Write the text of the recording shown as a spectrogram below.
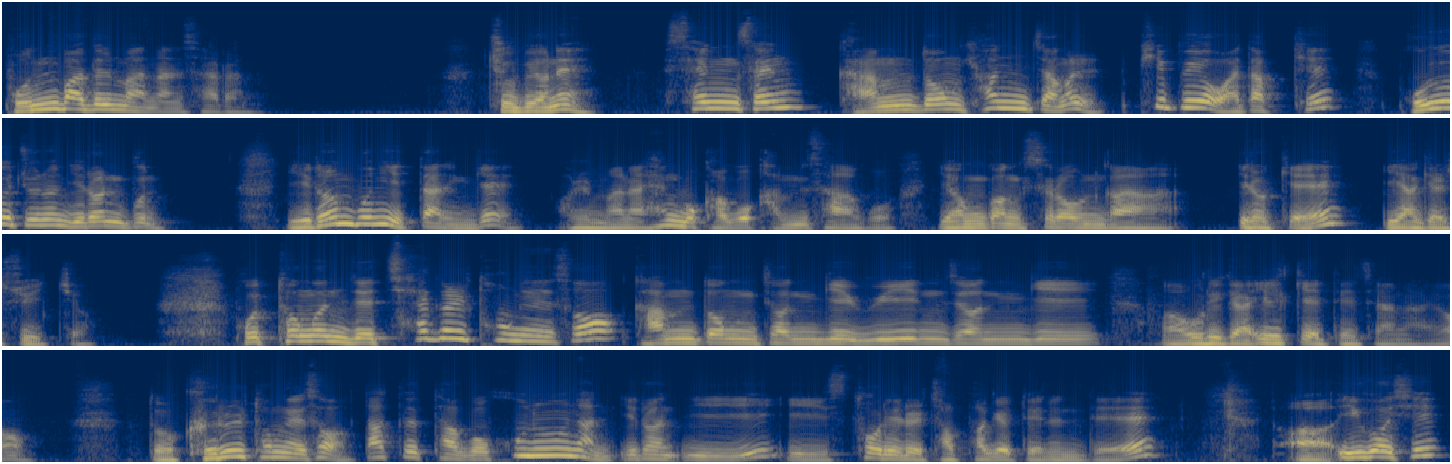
본받을 만한 사람, 주변에 생생 감동 현장을 피부에 와닿게 보여주는 이런 분, 이런 분이 있다는 게 얼마나 행복하고 감사하고 영광스러운가 이렇게 이야기할 수 있죠. 보통은 이제 책을 통해서 감동 전기, 위인 전기 어, 우리가 읽게 되잖아요. 또 글을 통해서 따뜻하고 훈훈한 이런 이, 이 스토리를 접하게 되는데 어, 이것이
